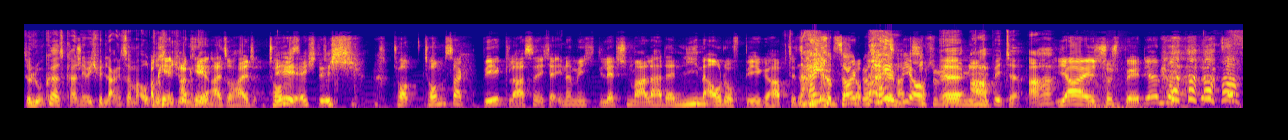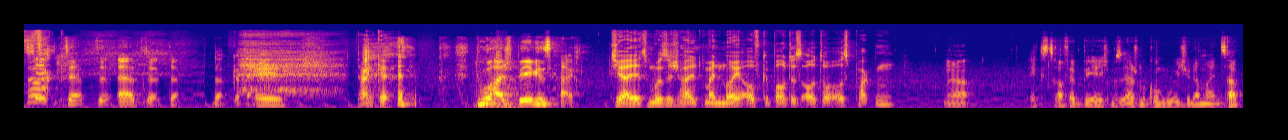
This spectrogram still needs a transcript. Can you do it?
der Lukas kann nämlich mit langsamen Autos Okay, nicht okay, umgehen. also halt Tom, Nee, echt nicht. Tom, Tom sagt B-Klasse. Ich erinnere mich, die letzten Male hat er nie ein Auto auf B gehabt. Jetzt Nein, Ich kann sagen, das ist kein hat. B-Auto. äh, A bitte. A. Ja, ist schon spät. Ja, Ey, Danke. Du hast B gesagt. Tja, jetzt muss ich halt mein neu aufgebautes Auto auspacken. Ja. Extra B. Ich muss erst mal gucken, wo ich wieder meins hab.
